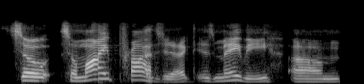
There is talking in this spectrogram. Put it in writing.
so, so my project is maybe um,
